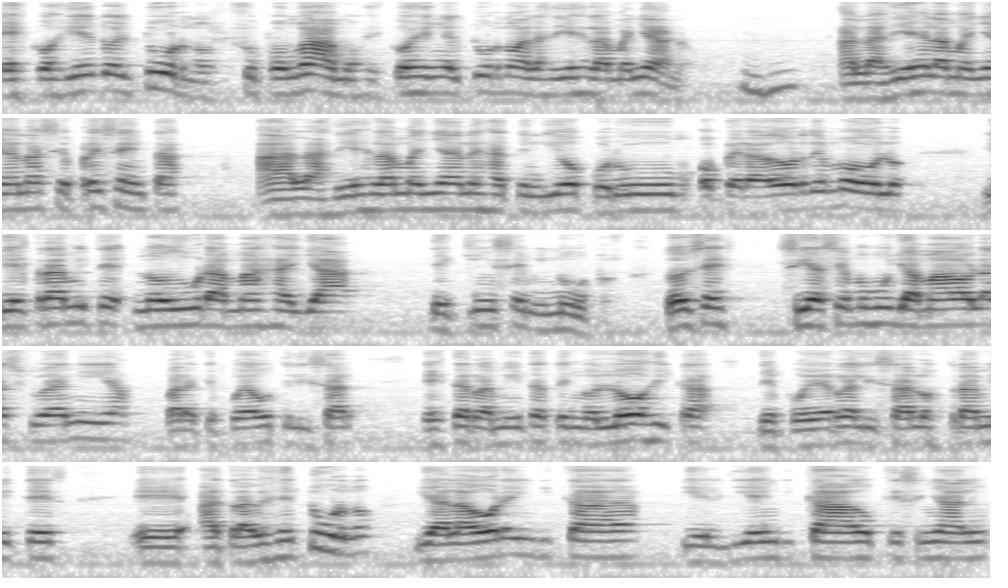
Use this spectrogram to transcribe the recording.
escogiendo el turno, supongamos, escogen el turno a las 10 de la mañana. A las 10 de la mañana se presenta, a las 10 de la mañana es atendido por un operador de módulo y el trámite no dura más allá de 15 minutos. Entonces, si hacemos un llamado a la ciudadanía para que pueda utilizar esta herramienta tecnológica de poder realizar los trámites eh, a través de turno y a la hora indicada y el día indicado que señalen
